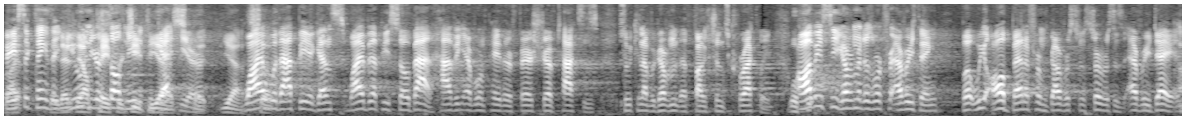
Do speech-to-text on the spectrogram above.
basic things They- that they you and yourself for needed to get here. yeah, why so- would that be against? Why would that be so bad? Having everyone pay their fair share of taxes so we can have a government that functions correctly. Well, for- Obviously, government does work for everything, but we all benefit from government services every day. The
